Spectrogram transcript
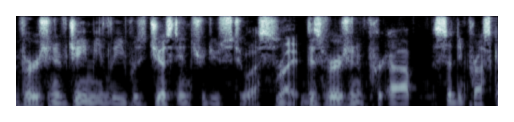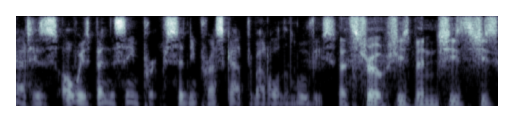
version of Jamie Lee was just introduced to us. Right. This version of uh, Sidney Prescott has always been the same per- Sidney Prescott throughout all the movies. That's true. She's been she's she's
